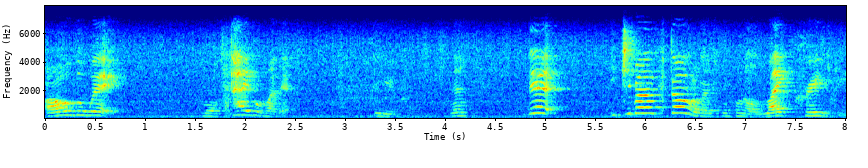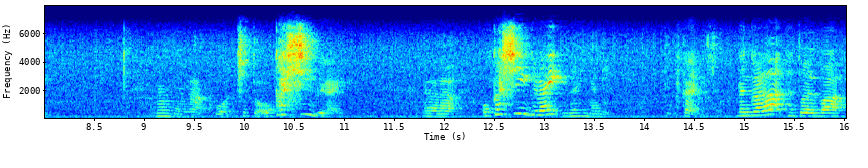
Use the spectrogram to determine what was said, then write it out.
all the way もう最後までっていう感じですね。で一番使うのがですねこの like crazy なんだろうなこうちょっとおかしいぐらい。だからおかしいぐらい何々って使えるんですよ。だから例えば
